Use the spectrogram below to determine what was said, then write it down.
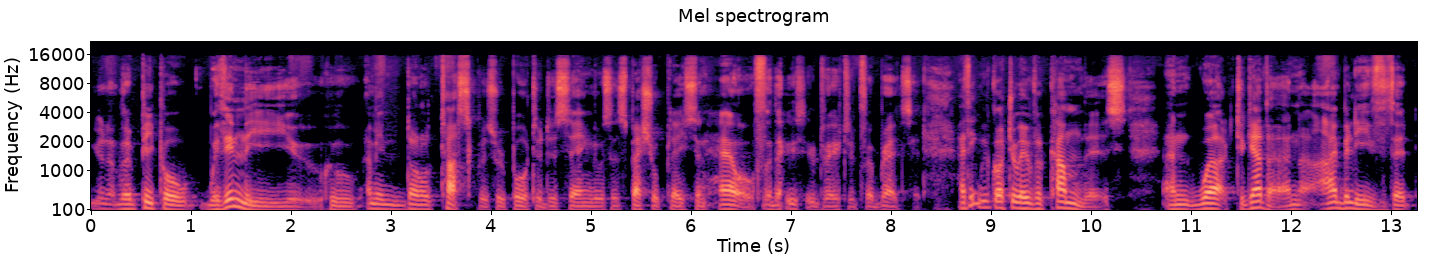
you know, there are people within the EU who, I mean, Donald Tusk was reported as saying there was a special place in hell for those who voted for Brexit. I think we've got to overcome this and work together. And I believe that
